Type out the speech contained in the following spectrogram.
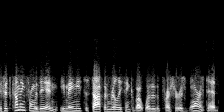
If it's coming from within, you may need to stop and really think about whether the pressure is warranted.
